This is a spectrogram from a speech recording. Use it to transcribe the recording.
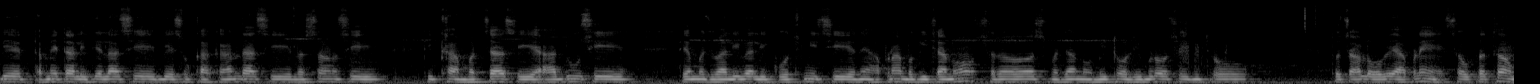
બે ટમેટાં લીધેલા છે, બે સૂકા કાંદા છે, લસણ છે, તીખા મરચાં છે, આદુ છે, તેમજ વાલી વાલી કોથમીર છે અને આપણા બગીચાનો સરસ મજાનો મીઠો લીમડો છે મિત્રો. તો ચાલો હવે આપણે સૌપ્રથમ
